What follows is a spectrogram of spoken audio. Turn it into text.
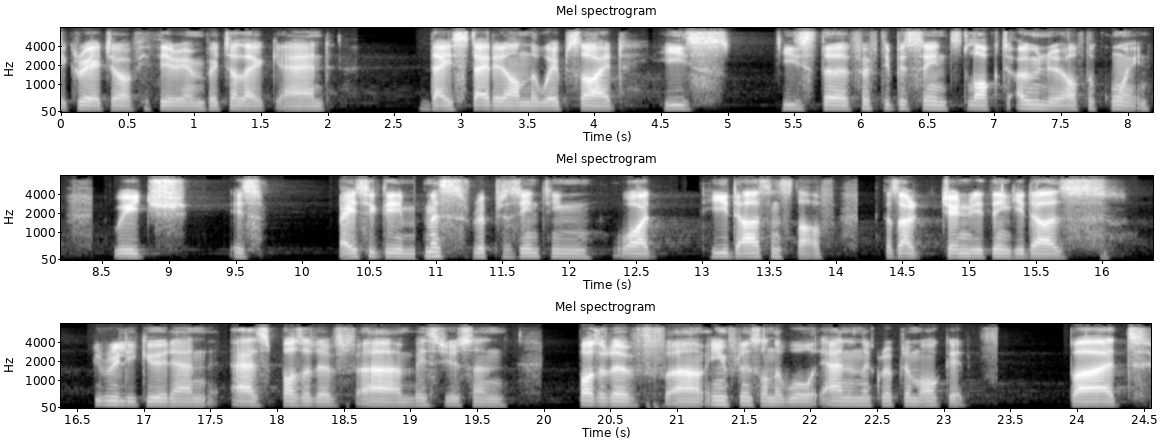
the creator of Ethereum, Vitalik, and they stated on the website he's he's the 50% locked owner of the coin, which is basically misrepresenting what he does and stuff. Because I genuinely think he does really good and has positive uh, messages and positive uh, influence on the world and in the crypto market. But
